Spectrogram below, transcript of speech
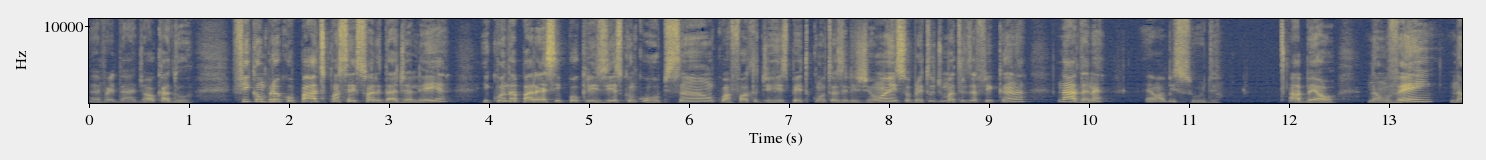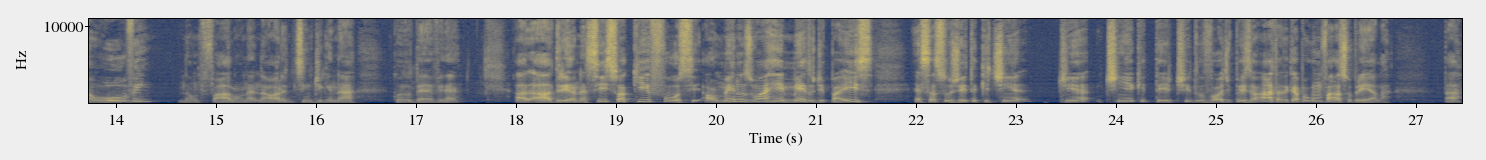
É verdade. Ó, o Cadu. Ficam preocupados com a sexualidade alheia e quando aparecem hipocrisias com corrupção, com a falta de respeito com outras religiões, sobretudo de matriz africana, nada, né? É um absurdo. Abel, não veem, não ouvem, não falam, né? Na hora de se indignar quando deve, né? A, a Adriana, se isso aqui fosse ao menos um arremedo de país, essa sujeita que tinha, tinha, tinha que ter tido voz de prisão. Ah, tá, daqui a pouco vamos falar sobre ela, tá?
